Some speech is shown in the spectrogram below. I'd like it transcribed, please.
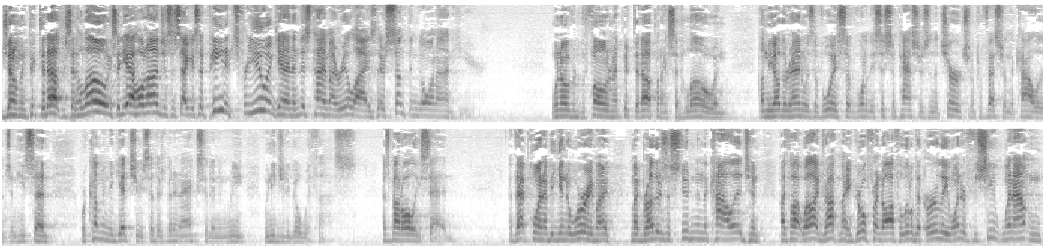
gentleman picked it up. He said, hello. He said, yeah, hold on just a second. He said, Pete, it's for you again. And this time I realized there's something going on here. Went over to the phone and I picked it up and I said, hello. And on the other end was the voice of one of the assistant pastors in the church and a professor in the college. And he said, we're coming to get you. He said, there's been an accident and we, we need you to go with us. That's about all he said. At that point, I began to worry. My, my brother's a student in the college, and I thought, well, I dropped my girlfriend off a little bit early. I wonder if she went out and,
